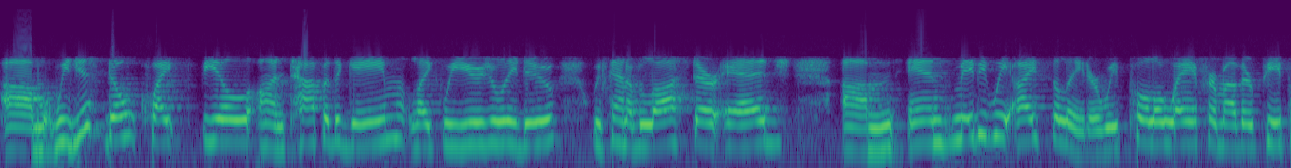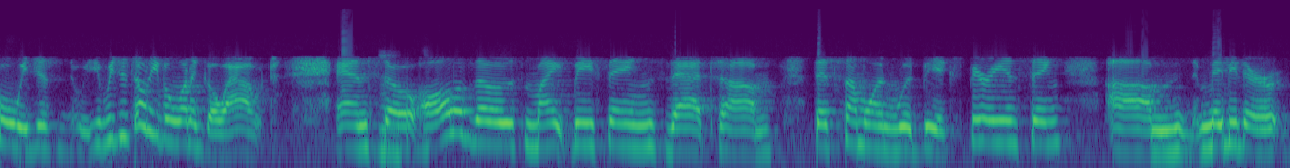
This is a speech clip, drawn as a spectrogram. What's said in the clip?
Um, we just don't quite feel on top of the game like we usually do. We've kind of lost our edge, um, and maybe we isolate or we pull away from other people. We just we just don't even want to go out, and so mm-hmm. all of those might be things that um, that someone would be experiencing. Um, maybe they're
